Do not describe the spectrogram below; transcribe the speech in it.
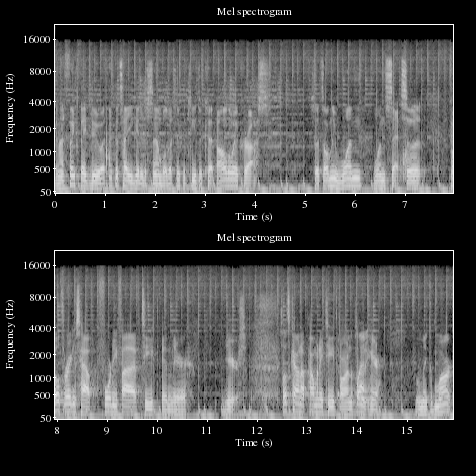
And I think they do. I think that's how you get it assembled. I think the teeth are cut all the way across. So it's only one, one set. So both rings have 45 teeth in their gears. So let's count up how many teeth are on the planet here. We'll make a mark.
